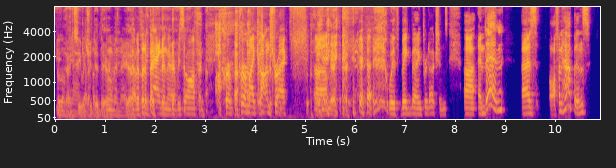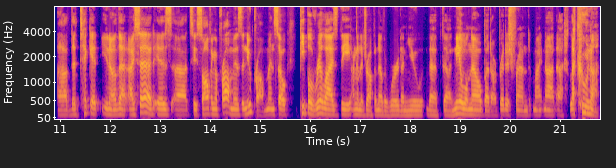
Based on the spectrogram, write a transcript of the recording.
You- I yeah, see what you did the there. Boom in there. Yeah. Got to put a bang in there every so often, per, per my contract um, with Big Bang Productions. Uh, and then, as often happens, uh, the ticket, you know, that I said is uh, to solving a problem is a new problem, and so people realize the. I'm going to drop another word on you that uh, Neil will know, but our British friend might not. Uh, lacuna.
